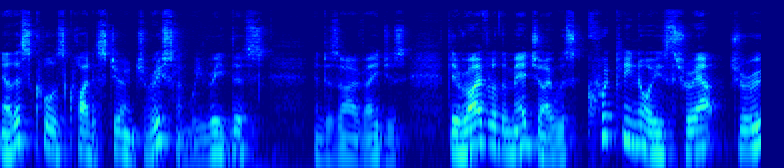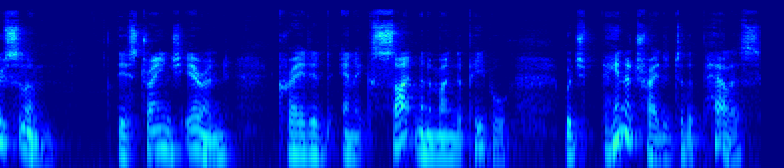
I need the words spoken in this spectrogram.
Now, this caused quite a stir in Jerusalem. We read this in Desire of Ages. The arrival of the Magi was quickly noised throughout Jerusalem. Their strange errand created an excitement among the people which penetrated to the palace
